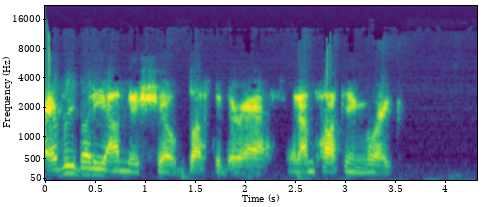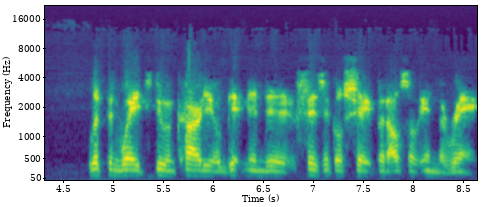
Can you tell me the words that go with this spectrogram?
everybody on this show busted their ass, and I'm talking like lifting weights, doing cardio, getting into physical shape, but also in the ring.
